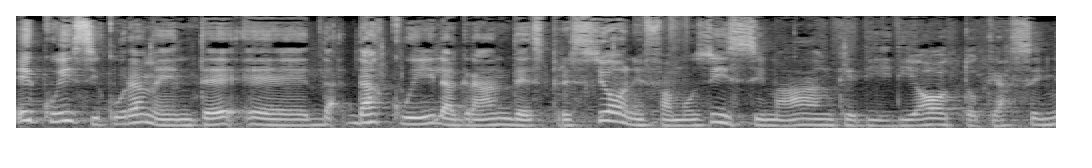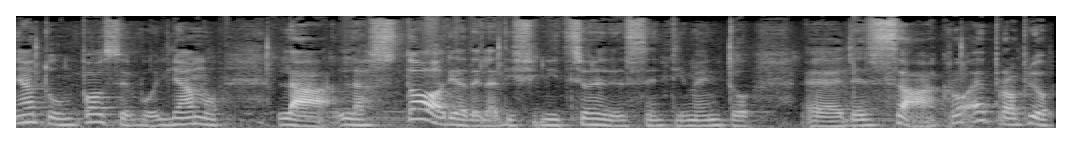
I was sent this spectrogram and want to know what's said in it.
E qui sicuramente eh, da, da, qui la grande espressione famosissima anche di, di, Otto che ha segnato un po' se vogliamo la, la storia della definizione del sentimento eh, del sacro è proprio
